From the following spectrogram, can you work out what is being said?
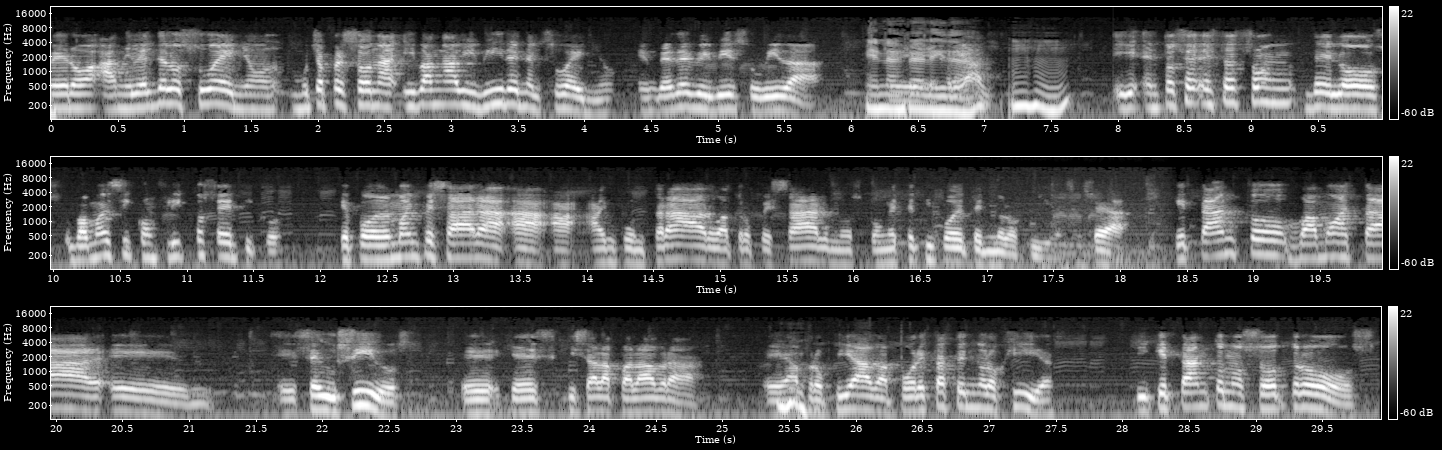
Pero a nivel de los sueños, muchas personas iban a vivir en el sueño en vez de vivir su vida en la eh, realidad. Y entonces estos son de los, vamos a decir, conflictos éticos que podemos empezar a, encontrar o a tropezarnos con este tipo de tecnologías. O sea, ¿qué tanto vamos a estar eh, eh, seducidos, eh, que es quizá la palabra apropiada, por estas tecnologías? ¿Y qué tanto nosotros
